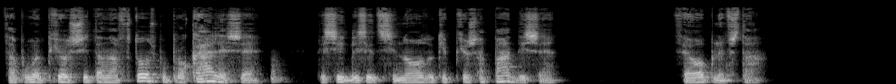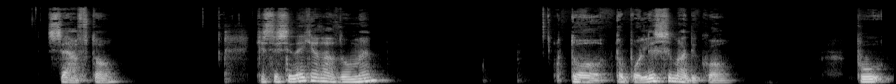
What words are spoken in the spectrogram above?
Θα πούμε ποιος ήταν αυτός που προκάλεσε τη σύγκληση της συνόδου και ποιος απάντησε θεόπνευστα σε αυτό και στη συνέχεια θα δούμε το, το πολύ σημαντικό που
